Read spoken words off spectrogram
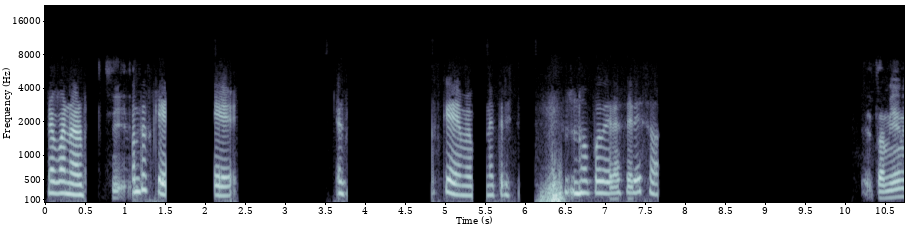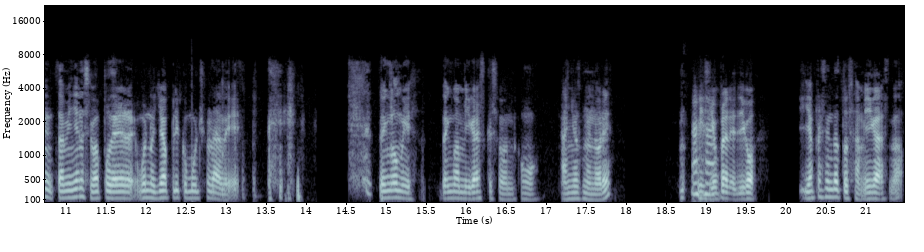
Pero bueno, el Sí, punto es que, punto es que me pone triste no poder hacer eso. Eh, también, también ya no se va a poder, bueno, yo aplico mucho la de, tengo mis, tengo amigas que son como años menores y siempre les digo, ya presenta a tus amigas, ¿no?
